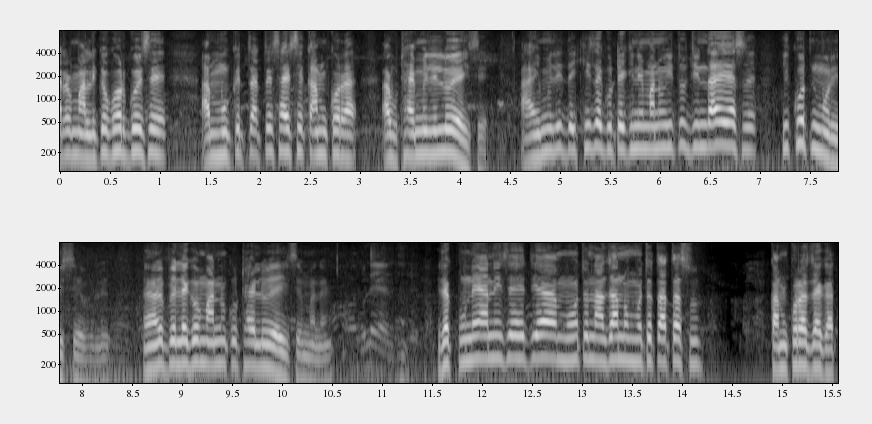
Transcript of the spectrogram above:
আৰু মালিকৰ ঘৰত গৈছে আৰু মোক তাতে চাইছে কাম কৰা আৰু উঠাই মেলি লৈ আহিছে। আহি মেলি দেখিছে গোটেইখিনি মানুহ ইটো জিন্দাই আছে সি ক'ত মৰিছে বুলি। বেলেগৰ মানুহক উঠাই লৈ আহিছে মানে। এতিয়া কোনে আনিছে এতিয়া মইতো নাজানো মইতো তাত আছোঁ। কাম কৰা জেগাত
